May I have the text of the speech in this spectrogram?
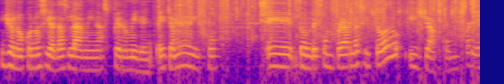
Yo no conocía las láminas, pero miren, ella me dijo eh, dónde comprarlas y todo y ya compré.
